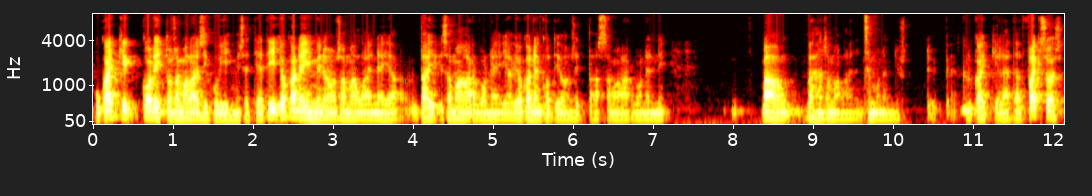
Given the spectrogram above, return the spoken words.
kun kaikki kodit on samanlaisia kuin ihmiset, ja jokainen ihminen on samanlainen ja, tai sama-arvoinen, ja jokainen koti on sitten taas sama-arvoinen, niin mä oon vähän samanlainen, semmonen just tyyppi. Että kyllä kaikki lähdetään. Että vaikka se olisi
